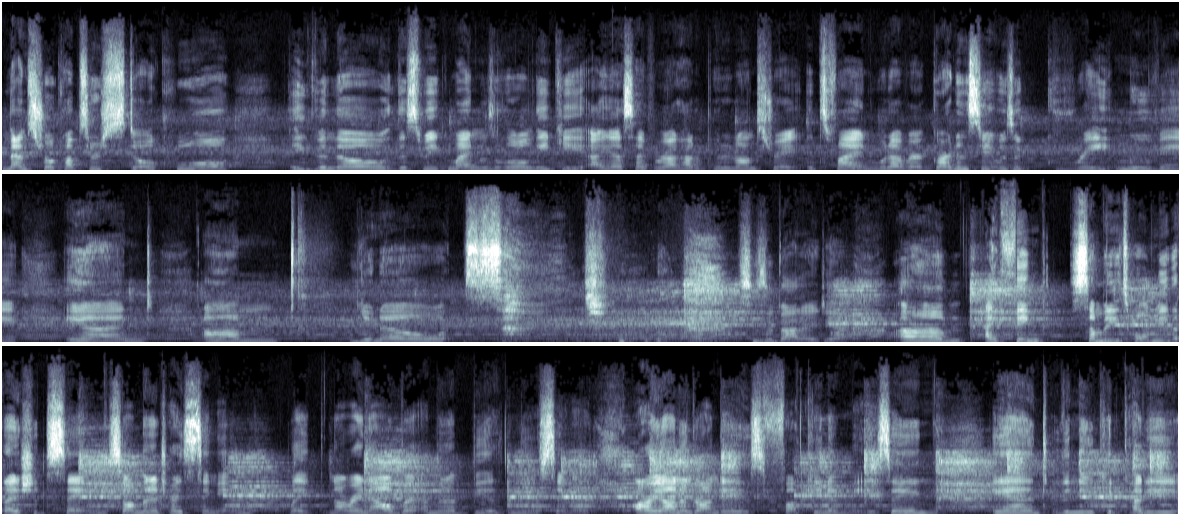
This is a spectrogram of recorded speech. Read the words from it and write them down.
menstrual cups are still cool even though this week mine was a little leaky. I guess I forgot how to put it on straight. It's fine, whatever. Garden State was a great movie, and, um, you know, this is a bad idea. Um, I think somebody told me that I should sing, so I'm gonna try singing. Like, not right now, but I'm gonna be a new singer. Ariana Grande is fucking amazing, and the new Kid Cudi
